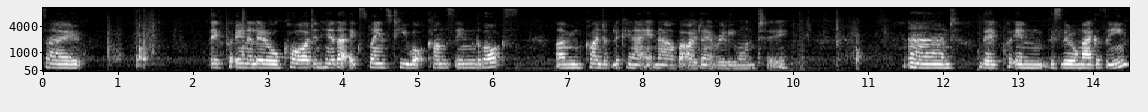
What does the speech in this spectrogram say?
So they've put in a little card in here that explains to you what comes in the box. I'm kind of looking at it now but I don't really want to. And they've put in this little magazine.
